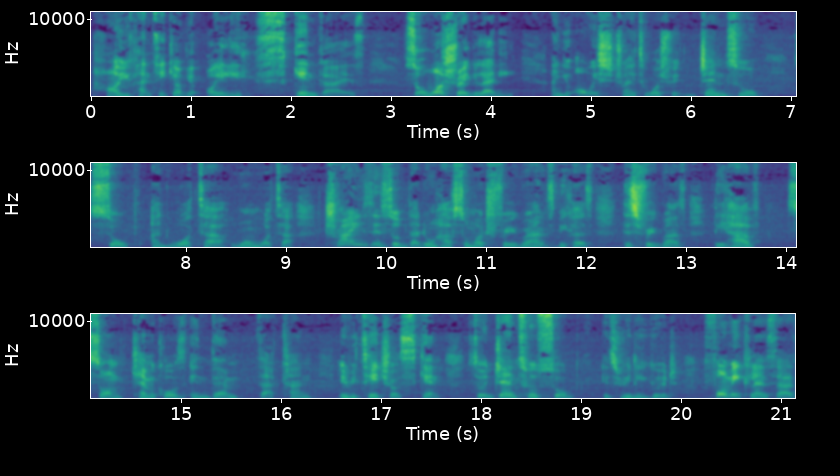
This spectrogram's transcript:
how you can take care of your oily skin, guys. So wash regularly and you always try to wash with gentle soap and water warm water try using soap that don't have so much fragrance because this fragrance they have some chemicals in them that can irritate your skin so gentle soap is really good foamy cleansers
